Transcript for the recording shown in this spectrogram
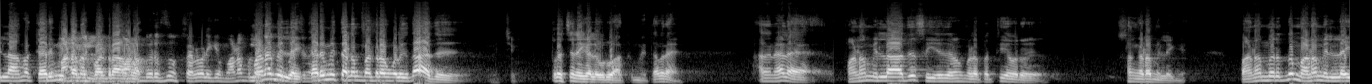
இல்லாம கருமித்தனம். பண்றாங்க செலவழிக்க மனம் மனம் இல்லை. கருமித்தனம் பண்றவங்களுக்கு தான் அது. பிரச்சனைகளை உருவாக்குமே தவிர அதனால பணம் இல்லாது செய்யறவங்களை பத்தி ஒரு சங்கடம் இல்லைங்க. பணம் இருந்தும் மனம் இல்லை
